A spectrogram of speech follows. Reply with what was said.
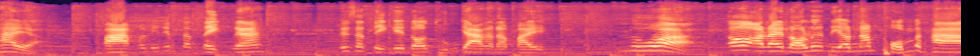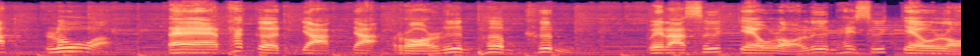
ให้อะปากมันมีลิปสติกนะลิปสติกนี่โดนถุงยางอนามัยรั่วเอออะไรหล่อลื่นดีเอาน้ำผมมาทารั่ว แต่ถ้าเกิดอยากจะหล่อลื่นเพิ่มขึ้น เวลาซื้อเจลหล่อลื่น ให้ซื้อเจลหล่อ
